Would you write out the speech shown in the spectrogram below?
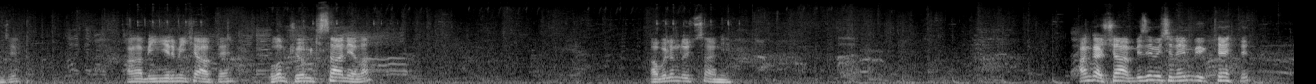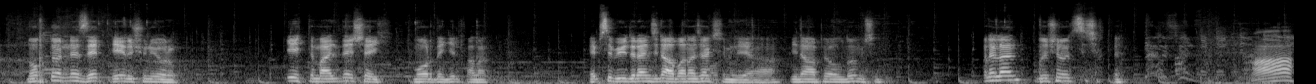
önce. Aha 1022 AP. Oğlum Q'm 2 saniye lan. W'm de 3 saniye. Kanka şu an bizim için en büyük tehdit Nocturne Z diye düşünüyorum. Bir ihtimalle şey Mordegil falan. Hepsi büyü direncine abanacak şimdi ya. 1000 AP olduğum için. Bu ne lan? İşin ölçüsü çıktı. Aa.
